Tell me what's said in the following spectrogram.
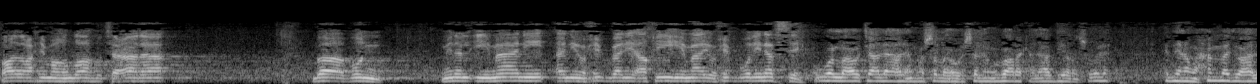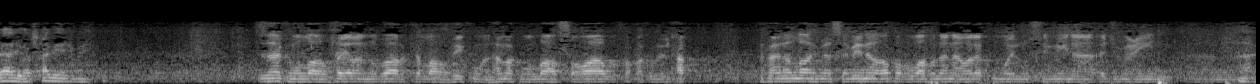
قال رحمه الله تعالى باب من الإيمان أن يحب لأخيه ما يحب لنفسه. والله تعالى أعلم وصلى الله وسلم وبارك على عبده ورسوله نبينا محمد وعلى آله وأصحابه أجمعين. جزاكم الله خيرا وبارك الله فيكم والهمكم الله الصواب ووفقكم للحق. نفعنا الله بما سمعنا وغفر الله لنا ولكم وللمسلمين أجمعين. آمين.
